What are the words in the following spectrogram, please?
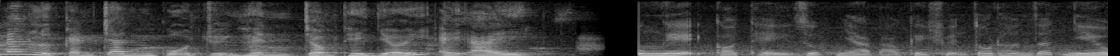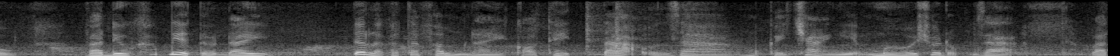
năng lực cạnh tranh của truyền hình trong thế giới AI. Công nghệ có thể giúp nhà báo kể chuyện tốt hơn rất nhiều và điều khác biệt ở đây tức là các tác phẩm này có thể tạo ra một cái trải nghiệm mới cho độc giả và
